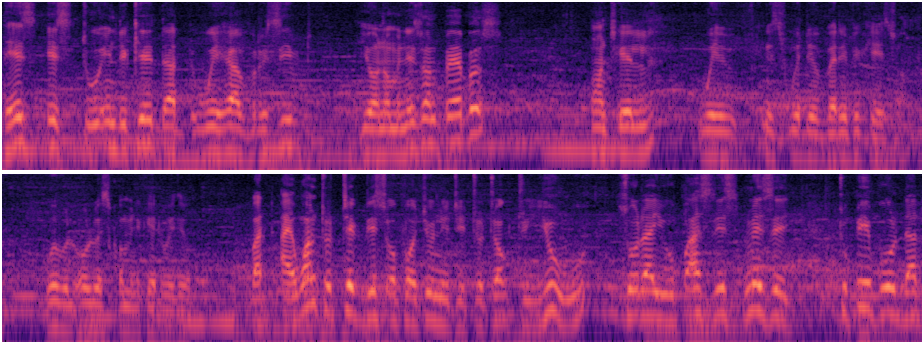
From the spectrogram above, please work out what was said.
This is to indicate that we have received your nomination papers until we finish with the verification. We will always communicate with you. But I want to take this opportunity to talk to you so that you pass this message to people that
